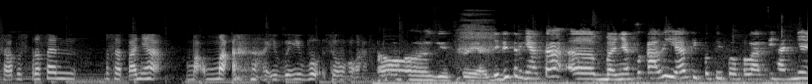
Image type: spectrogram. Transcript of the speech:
100% pesertanya emak-emak, ibu-ibu semua. Oh gitu ya. Jadi ternyata uh, banyak sekali ya tipe-tipe pelatihannya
